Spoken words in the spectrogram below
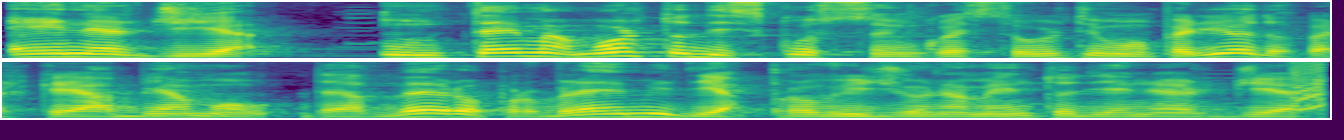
energia. Un tema molto discusso in questo ultimo periodo perché abbiamo davvero problemi di approvvigionamento di energia.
